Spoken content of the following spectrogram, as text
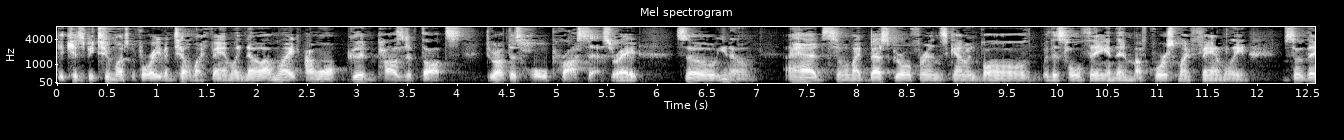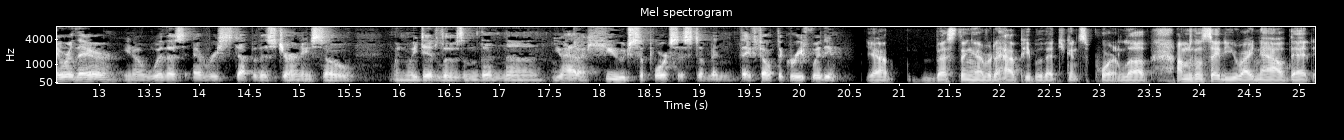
the kids be two months before I even tell my family. No, I'm like, I want good and positive thoughts throughout this whole process, right? So, you know, I had some of my best girlfriends kind of involved with this whole thing, and then of course my family. So they were there, you know, with us every step of this journey. So when we did lose them, then uh, you had a huge support system, and they felt the grief with you. Yeah, best thing ever to have people that you can support and love. I'm just going to say to you right now that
